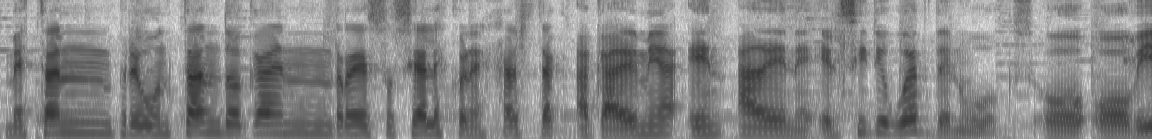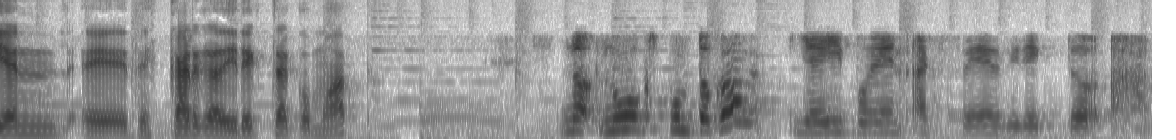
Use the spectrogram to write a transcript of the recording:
Me están preguntando acá en redes sociales con el hashtag Academia en ADN, el sitio web de Nubox, o, bien eh, descarga directa como app. No, nubox.com y ahí pueden acceder directo a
